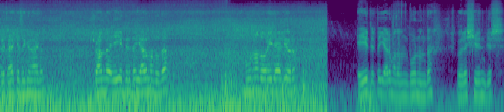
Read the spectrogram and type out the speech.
Evet herkese günaydın. Şu anda Eğirdir'de Yarımada'da Burnu'na doğru ilerliyorum. Eğirdir'de Yarımada'nın burnunda böyle şirin bir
